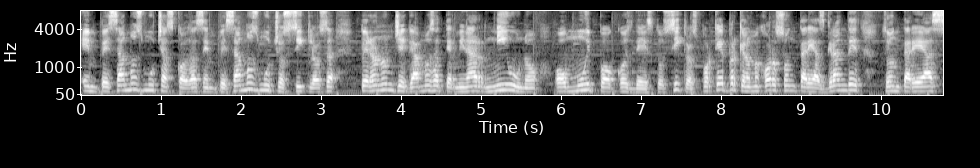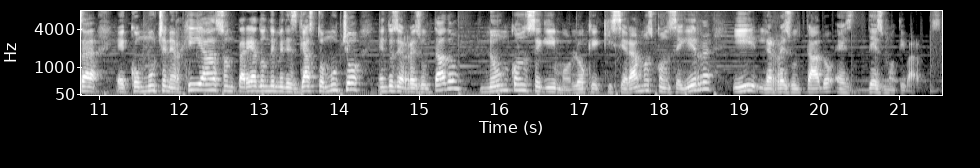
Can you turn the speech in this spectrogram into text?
empezamos muchas cosas, empezamos muchos ciclos, pero no llegamos a terminar ni uno o muy pocos de estos ciclos. ¿Por qué? Porque a lo mejor son tareas grandes, son tareas eh, eh, con mucha energía, son tareas donde me desgasto mucho. Entonces el resultado, no conseguimos lo que quisiéramos conseguir y el resultado es desmotivarnos.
